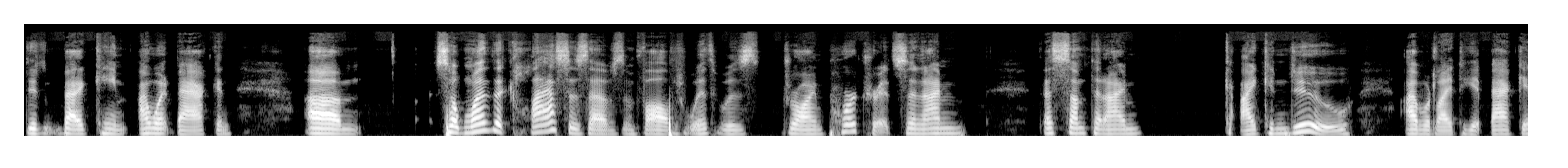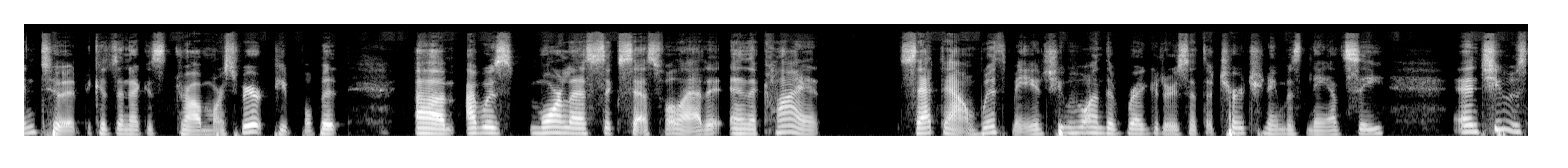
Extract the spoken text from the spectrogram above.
didn't, but I came, I went back. And um, so one of the classes I was involved with was drawing portraits. And I'm, that's something I'm, I can do. I would like to get back into it because then I could draw more spirit people. But um, I was more or less successful at it. And the client sat down with me, and she was one of the regulars at the church. Her name was Nancy. And she was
